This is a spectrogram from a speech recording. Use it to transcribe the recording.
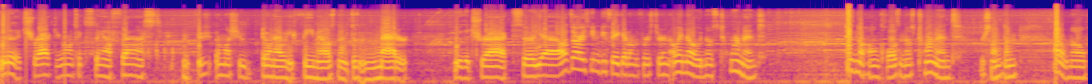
attract. Ugh, attract. You're gonna take this thing out fast. If, unless you don't have any females, then it doesn't matter with attract. So yeah, odds are he's gonna do fake out on the first turn. Oh wait, no, it knows torment. It doesn't know hone claws, it knows torment or something. I don't know.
